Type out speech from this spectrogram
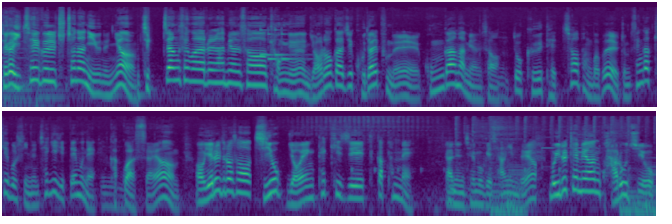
제가 이 책을 추천한 이유는요. 직장 생활을 하면서 겪는 여러 가지 고달픔을 공감하면서 음. 또그 대처 방법을 좀 생각해 볼 수 있는 책이기 때문에 음. 갖고 왔어요. 어, 예를 들어서 지옥 여행 패키지 특가 판매. 라는 음. 제목의 장인데요. 뭐 이를테면 과로 지옥,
